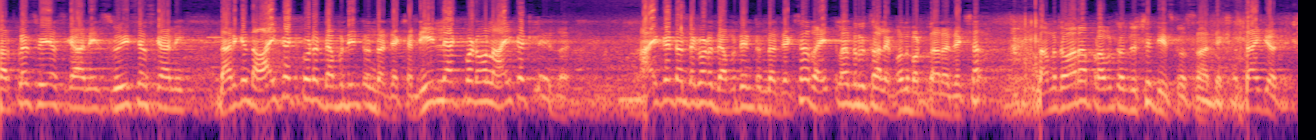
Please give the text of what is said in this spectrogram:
సర్ప్లస్ వేయస్ కానీ స్లూయిసెస్ కానీ దాని కింద ఆయకట్టు కూడా దెబ్బతింటుంది అధ్యక్ష. నీళ్ళు లేకపోవడం వల్ల ఆయకట్టు లేదు. ఆయకట్టు అంతా కూడా దెబ్బతింటుంది అధ్యక్ష. రైతులందరూ చాలా ఇబ్బంది పడుతున్నారు అధ్యక్ష. తమ ద్వారా ప్రభుత్వం దృష్టి తీసుకొస్తున్నారు అధ్యక్ష. థ్యాంక్ యూ అధ్యక్ష.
